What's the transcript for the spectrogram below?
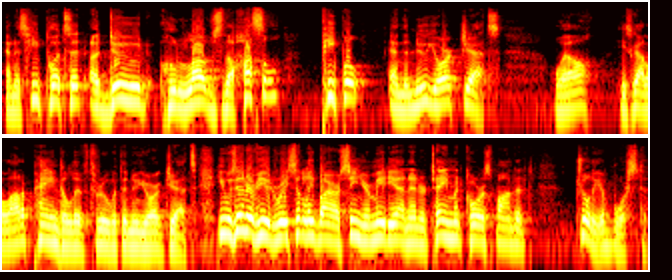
and as he puts it, a dude who loves the hustle, people, and the New York Jets. Well, he's got a lot of pain to live through with the New York Jets. He was interviewed recently by our senior media and entertainment correspondent, Julia Boorstin.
